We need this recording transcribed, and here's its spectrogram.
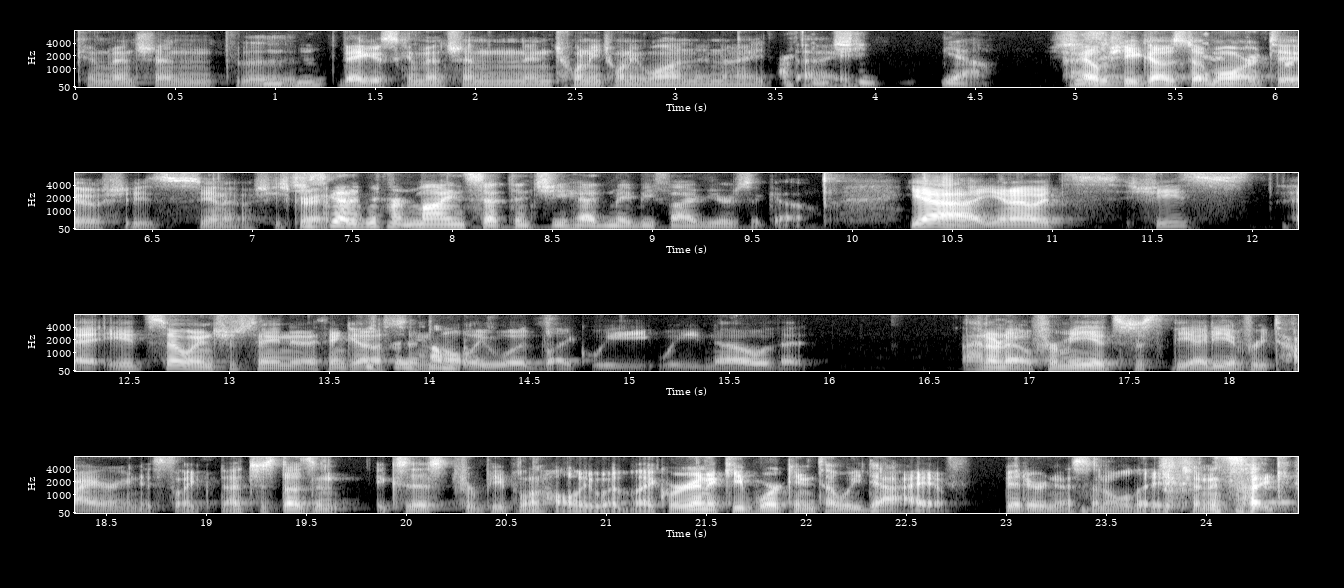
convention, the Mhm. Vegas convention in 2021, and I I I, she, yeah. I hope she goes to more too. She's you know she's She's great. She's got a different mindset than she had maybe five years ago. Yeah, you know, it's she's it's so interesting. I think us in. Hollywood, like we we know that. I don't know. For me, it's just the idea of retiring. It's like that just doesn't exist for people in Hollywood. Like we're gonna keep working until we die of bitterness and old age. And it's like,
